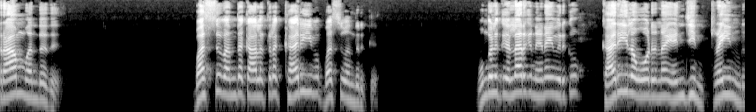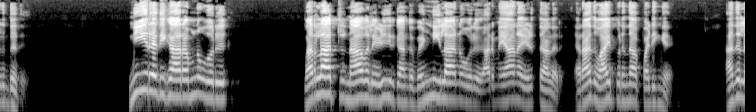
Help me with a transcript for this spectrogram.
ட்ராம் வந்தது. பஸ் வந்த காலத்துல கரி பஸ் வந்திருக்கு. உங்களுக்கு எல்லாருக்கும் நினைவு இருக்கும் கரியில ஓடுன என்ஜின் ட்ரெயின் இருந்தது. நீரதிகாரம்னு ஒரு வரலாற்று நாவல் எழுதியிருக்காங்க வெண்ணிலான்னு ஒரு அருமையான எழுத்தாளர். யாராவது வாய்ப்பு இருந்தா படிங்க. அதுல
